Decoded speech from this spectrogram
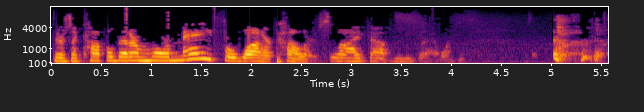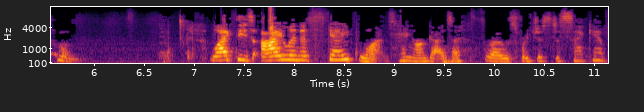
There's a couple that are more made for watercolors, like, uh, let me grab one. like these Island Escape ones. Hang on, guys, I froze for just a second.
